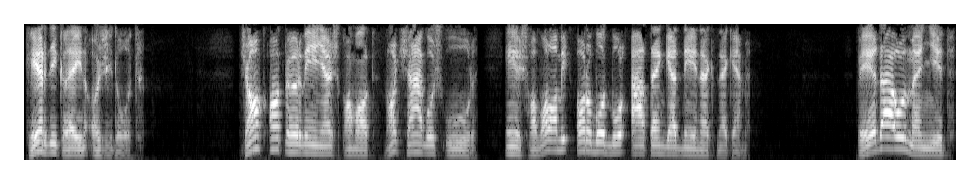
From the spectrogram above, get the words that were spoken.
kérdik Lein a zsidót. Csak a törvényes kamat, nagyságos úr, és ha valamit a robotból átengednének nekem. Például mennyit?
